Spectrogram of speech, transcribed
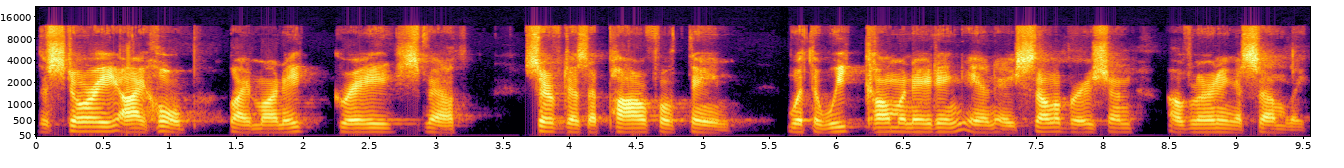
The story, I Hope, by Monique Gray Smith, served as a powerful theme, with the week culminating in a celebration of learning assembly.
